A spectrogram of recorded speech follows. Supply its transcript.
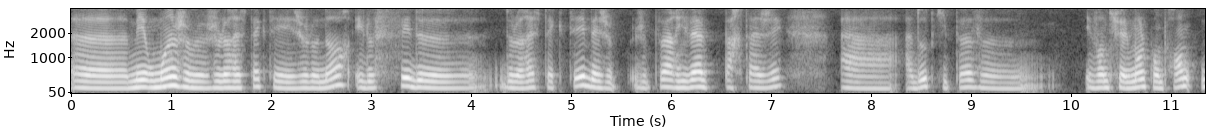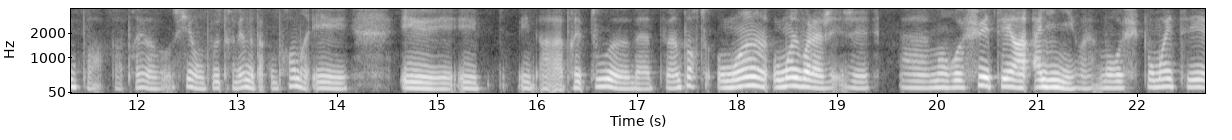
Euh, mais au moins, je, le respecte et je l'honore. Et le fait de, le respecter, ben, je, peux arriver à le partager à, d'autres qui peuvent éventuellement le comprendre ou pas. Après aussi, on peut très bien ne pas comprendre et, et, après tout, bah, peu importe. Au moins, au moins voilà, j'ai mon refus était aligné. Voilà. Mon refus pour moi était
